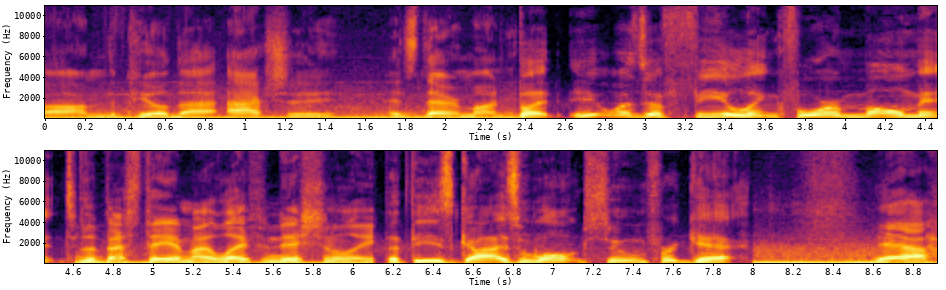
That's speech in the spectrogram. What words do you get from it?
um, the people that actually, it's their money. But it was a feeling for a moment The best day of my life initially. that these guys won't soon forget. Yeah,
